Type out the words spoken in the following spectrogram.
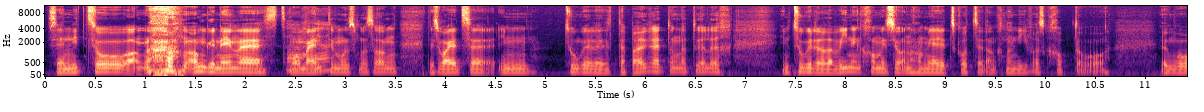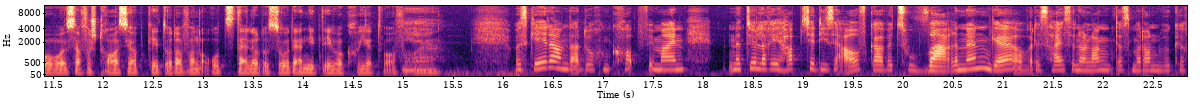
Das sind nicht so an angenehme Tag, Momente, ja. muss man sagen. Das war jetzt äh, im Zuge der Bergrettung natürlich. Im Zuge der Lawinenkommission haben wir jetzt Gott sei Dank noch nie was gehabt, wo irgendwo, wo es auf der Straße abgeht oder auf einem Ortsteil oder so, der nicht evakuiert war vorher. Was geht einem da durch den Kopf? Ich meine, natürlich, ihr habt ja diese Aufgabe zu warnen, gell? aber das heißt ja noch lange, dass man dann wirklich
